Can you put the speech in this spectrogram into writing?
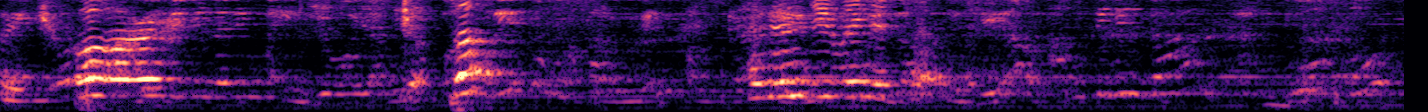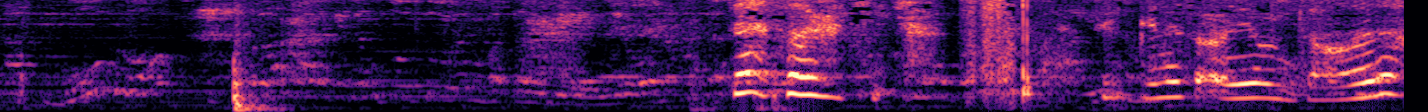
Reach far. Jump up. And then do my dismount. That's my routine. Thank goodness I am done.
